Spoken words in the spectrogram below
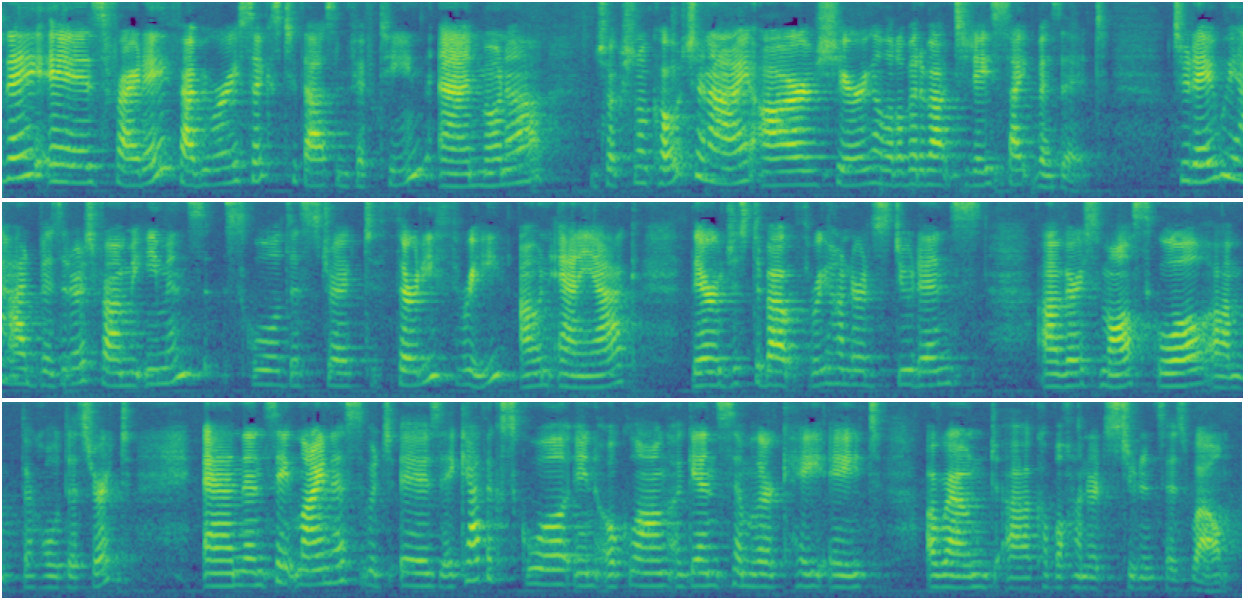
Today is Friday, February 6, 2015, and Mona, instructional coach, and I are sharing a little bit about today's site visit. Today we had visitors from Emmons School District 33 out in Antioch. There are just about 300 students, a very small school, um, their whole district. And then St. Linus, which is a Catholic school in Oaklawn, again similar K-8, around a couple hundred students as well.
